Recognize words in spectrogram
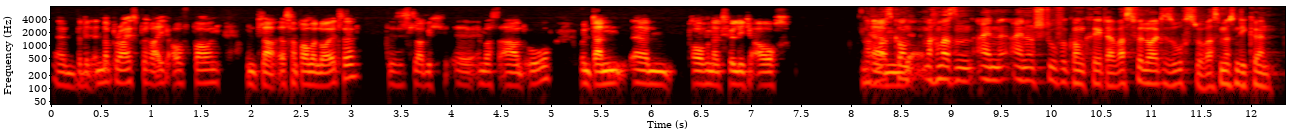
äh, wird den Enterprise-Bereich aufbauen. Und klar, erstmal brauchen wir Leute. Das ist, glaube ich, äh, immer das A und O. Und dann ähm, brauchen wir natürlich auch Machen wir es machen wir's eine, eine Stufe konkreter. Was für Leute suchst du? Was müssen die können?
